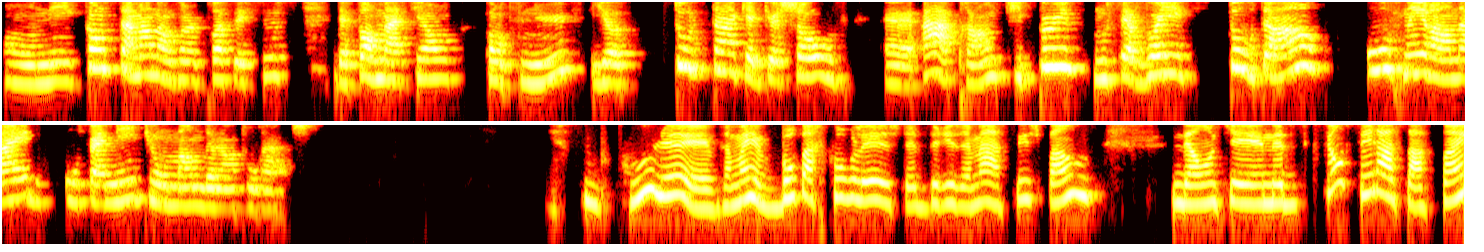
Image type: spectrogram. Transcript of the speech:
On est constamment dans un processus de formation continue. Il y a tout le temps quelque chose euh, à apprendre qui peut nous servir tôt ou tard ou venir en aide aux familles et aux membres de l'entourage. Merci beaucoup. Là. Vraiment un beau parcours. Là. Je te le dirai jamais assez, je pense. Donc, euh, notre discussion tire à sa fin,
